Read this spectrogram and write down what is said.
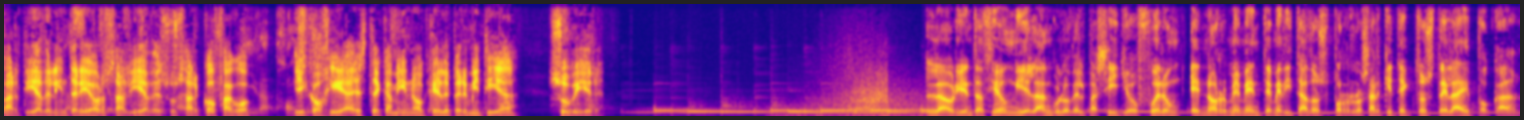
Partía del interior, salía de su sarcófago y cogía este camino que le permitía subir. La orientación y el ángulo del pasillo fueron enormemente meditados por los arquitectos de la época.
